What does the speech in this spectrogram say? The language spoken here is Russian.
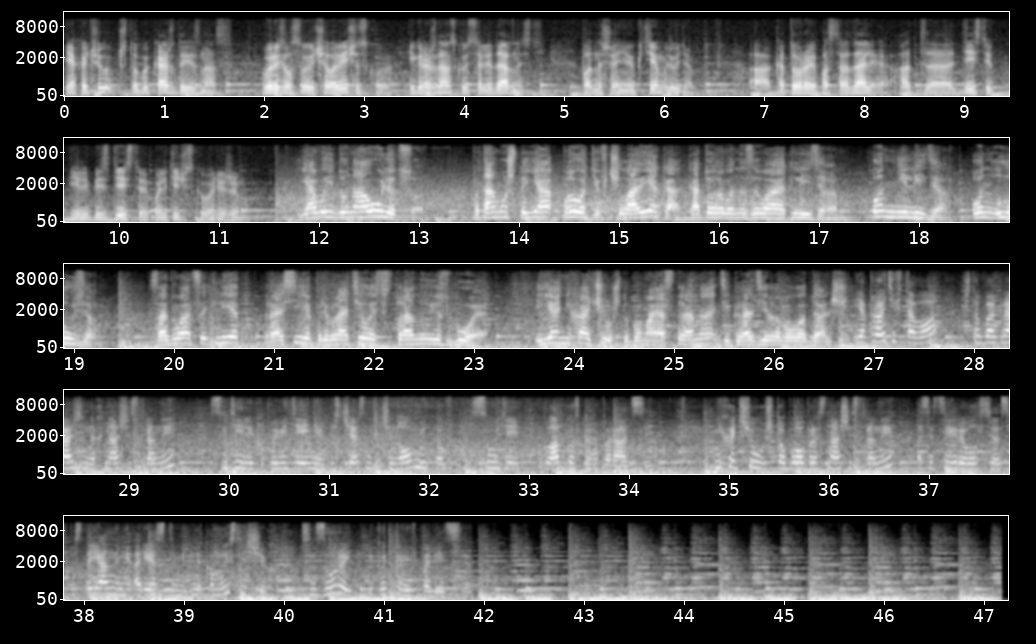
Я хочу, чтобы каждый из нас выразил свою человеческую и гражданскую солидарность по отношению к тем людям, а, которые пострадали от а, действий или бездействия политического режима. Я выйду на улицу, потому что я против человека, которого называют лидером. Он не лидер, он лузер. За 20 лет Россия превратилась в страну изгоя. И я не хочу, чтобы моя страна деградировала дальше. Я против того, чтобы о гражданах нашей страны судили по поведению бесчестных чиновников, судей, глав госкорпораций. Не хочу, чтобы образ нашей страны ассоциировался с постоянными арестами инакомыслящих, цензурой и пытками в полиции.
